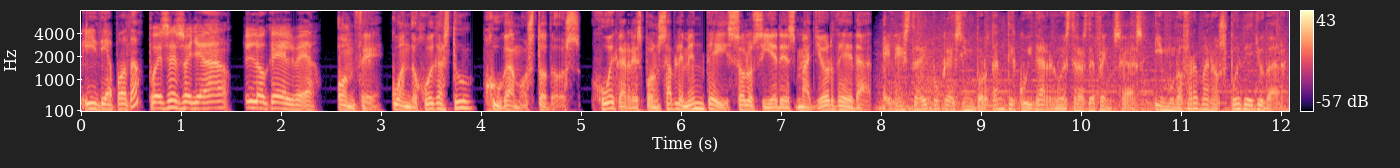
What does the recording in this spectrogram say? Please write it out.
¿Y de apodo? Pues eso ya, lo que él vea. 11. Cuando juegas tú, jugamos todos. Juega responsablemente y solo si eres mayor de edad. En esta época es importante cuidar nuestras defensas. Inmunofarma nos puede ayudar,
